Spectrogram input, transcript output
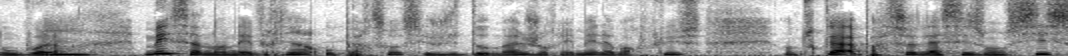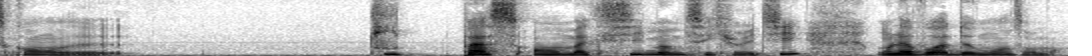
Donc voilà. Mm. Mais ça n'enlève rien au perso, c'est juste dommage, j'aurais aimé l'avoir plus. En tout cas, à partir de la saison 6, quand euh, tout passe en maximum security, on la voit de moins en moins.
